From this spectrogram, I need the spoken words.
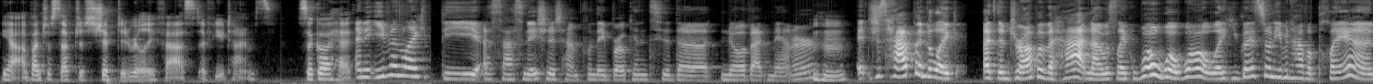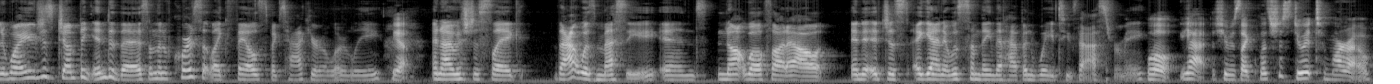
yeah, a bunch of stuff just shifted really fast a few times. So go ahead. And even like the assassination attempt when they broke into the Noavek Manor, hmm it just happened like at the drop of a hat, and I was like, "Whoa, whoa, whoa! Like you guys don't even have a plan. Why are you just jumping into this?" And then of course it like failed spectacularly. Yeah. And I was just like, "That was messy and not well thought out." And it just again, it was something that happened way too fast for me. Well, yeah, she was like, "Let's just do it tomorrow."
